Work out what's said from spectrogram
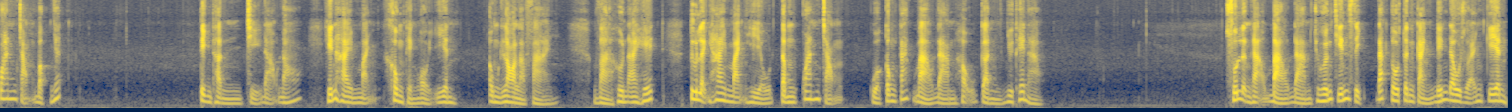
quan trọng bậc nhất. Tinh thần chỉ đạo đó khiến hai mạnh không thể ngồi yên. Ông lo là phải. Và hơn ai hết, tư lệnh hai mạnh hiểu tầm quan trọng của công tác bảo đảm hậu cần như thế nào. Số lượng gạo bảo đảm cho hướng chiến dịch Đắc Tô Tân Cảnh đến đâu rồi anh Kiên?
